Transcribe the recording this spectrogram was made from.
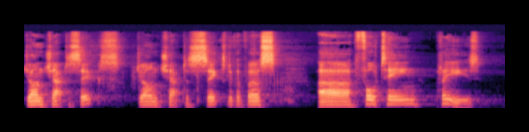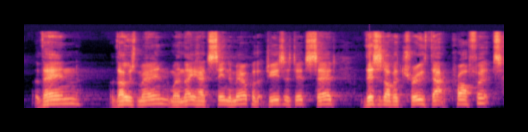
John chapter 6, John chapter 6, look at verse uh, 14, please. Then those men, when they had seen the miracle that Jesus did, said, This is of a truth that prophet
